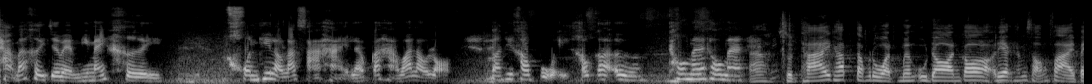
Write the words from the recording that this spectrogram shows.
ถามว่าเคยเจอแบบนี้ไหมเคย คนที่เรารักษาหายแล้วก็หาว่าเราหลอก ตอนที่เขาป่วยเขาก็เออ โทรมาโทรมา อะสุดท้ายครับตำรวจเมืองอุดรก็เรียกทั้งสองฝ่ายไป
